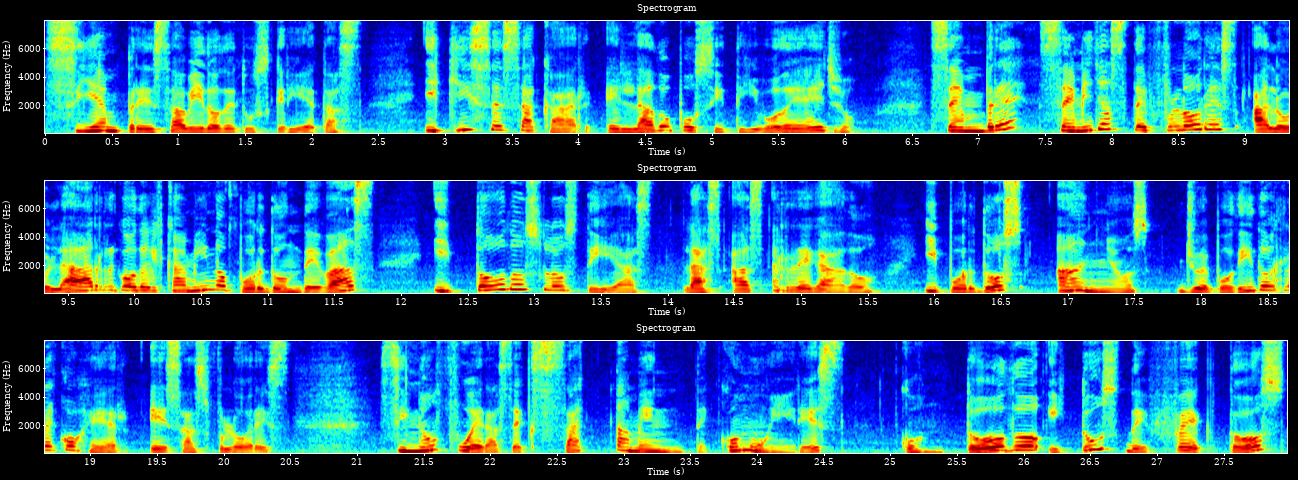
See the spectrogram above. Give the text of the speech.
Siempre he sabido de tus grietas y quise sacar el lado positivo de ello. Sembré semillas de flores a lo largo del camino por donde vas y todos los días las has regado y por dos años yo he podido recoger esas flores. Si no fueras exactamente como eres, con todo y tus defectos,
